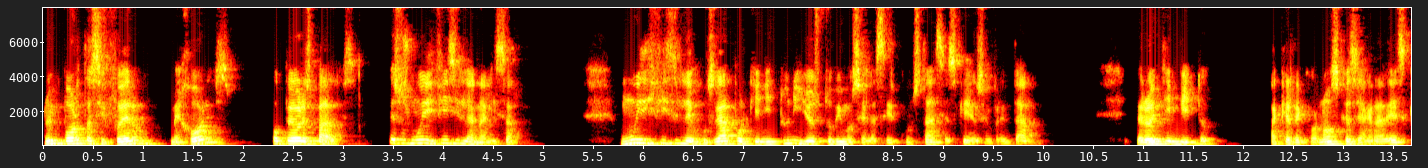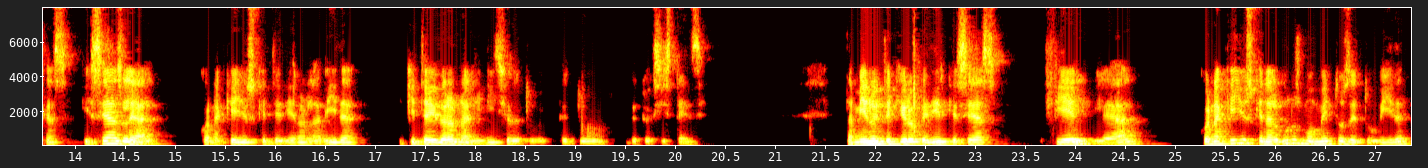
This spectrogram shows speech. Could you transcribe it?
No importa si fueron mejores o peores padres. Eso es muy difícil de analizar. Muy difícil de juzgar porque ni tú ni yo estuvimos en las circunstancias que ellos enfrentaron. Pero hoy te invito a que reconozcas y agradezcas y seas leal con aquellos que te dieron la vida y que te ayudaron al inicio de tu, de tu, de tu existencia. También hoy te quiero pedir que seas fiel, leal, con aquellos que en algunos momentos de tu vida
